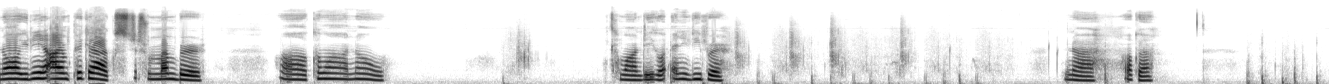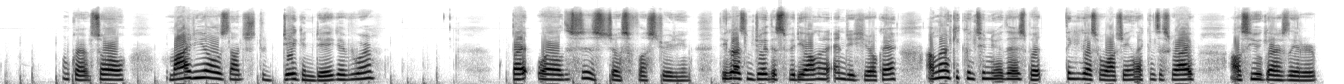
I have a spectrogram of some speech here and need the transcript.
No, you need an iron pickaxe. Just remember. Oh, come on, no. Come on, do you go any deeper? Nah, okay. Okay, so my idea is not just to dig and dig everywhere. But, well, this is just frustrating. If you guys enjoyed this video, I'm going to end it here, okay? I'm going to keep continuing this, but thank you guys for watching. Like and subscribe. I'll see you guys later.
